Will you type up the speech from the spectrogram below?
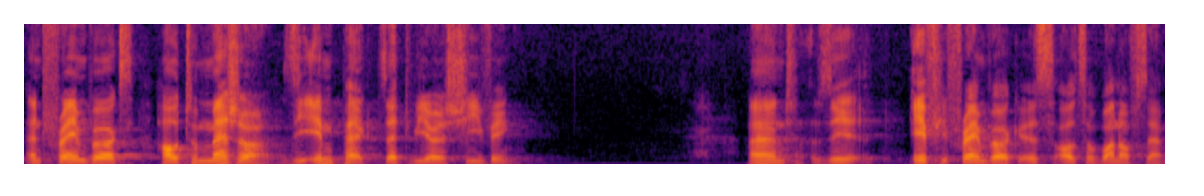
and frameworks how to measure the impact that we are achieving. And the EFI framework is also one of them.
